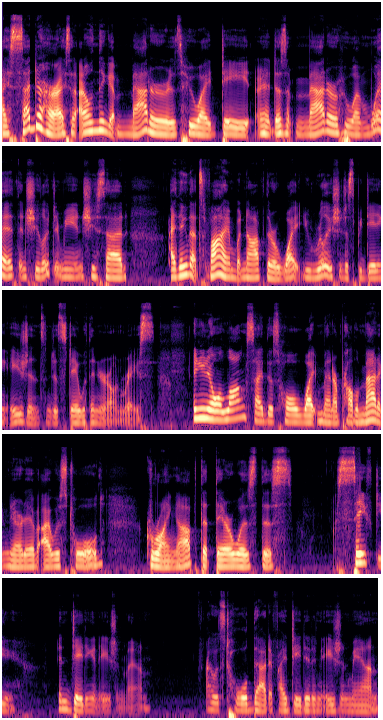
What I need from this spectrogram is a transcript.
I said to her, I said, I don't think it matters who I date and it doesn't matter who I'm with. And she looked at me and she said, I think that's fine, but not if they're white. You really should just be dating Asians and just stay within your own race. And you know, alongside this whole white men are problematic narrative, I was told growing up that there was this safety in dating an Asian man. I was told that if I dated an Asian man,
